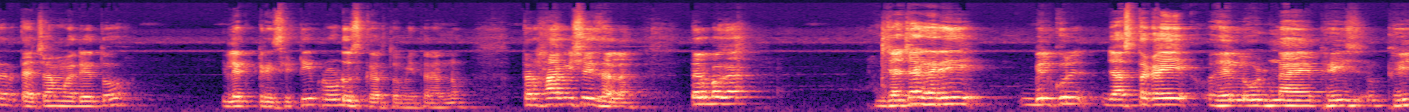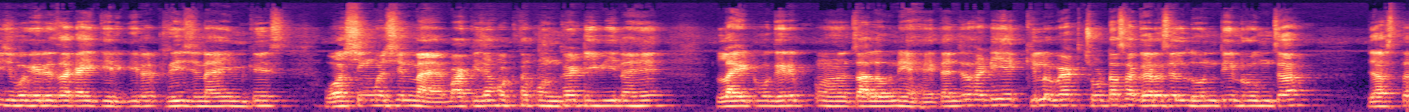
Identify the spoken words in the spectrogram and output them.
तर त्याच्यामध्ये तो इलेक्ट्रिसिटी प्रोड्यूस करतो मित्रांनो. तर हा विषय झाला. तर बघा ज्याच्या घरी बिलकुल जास्त काही हे लोड नाही फ्रीज फ्रीज वगैरेचा काही किरकिर फ्रीज नाही इनकेस वॉशिंग मशीन नाही बाकीचा फक्त पंखा टी व्ही नाही लाइट वगैरे चालवणे आहे. त्यांच्यासाठी एक किलो वॅट छोटासा घर असेल दोन तीन रूमचा जास्त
